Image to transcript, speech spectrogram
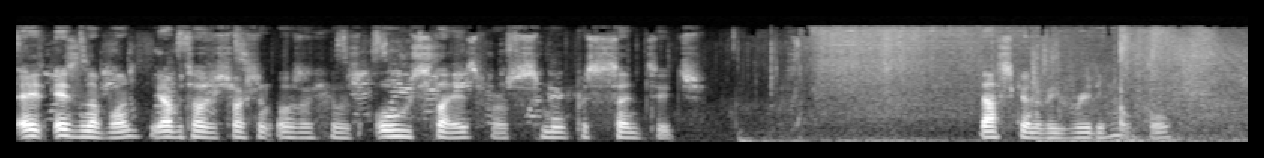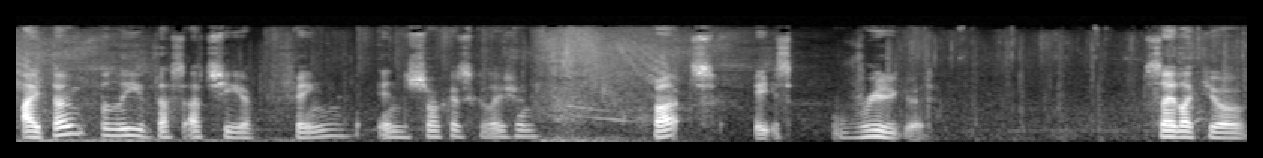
it is another one. The avatar destruction also heals all slayers for a small percentage. That's going to be really helpful. I don't believe that's actually a thing in shock escalation, but it's really good. Say like your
